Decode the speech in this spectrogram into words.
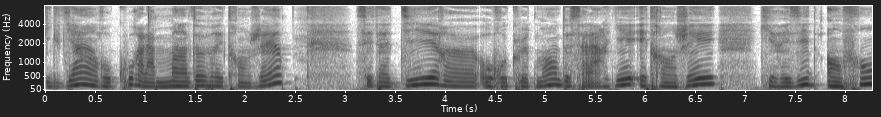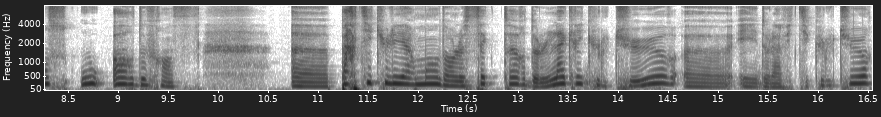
il y a un recours à la main-d'œuvre étrangère, c'est-à-dire euh, au recrutement de salariés étrangers qui résident en France ou hors de France. Euh, particulièrement dans le secteur de l'agriculture et de la viticulture,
